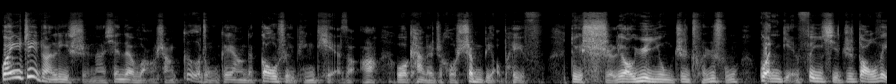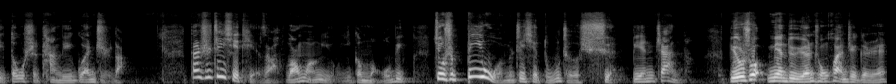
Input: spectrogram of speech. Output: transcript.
关于这段历史呢，现在网上各种各样的高水平帖子啊，我看了之后深表佩服，对史料运用之纯熟，观点分析之到位，都是叹为观止的。但是这些帖子啊，往往有一个毛病，就是逼我们这些读者选边站呢。比如说，面对袁崇焕这个人，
